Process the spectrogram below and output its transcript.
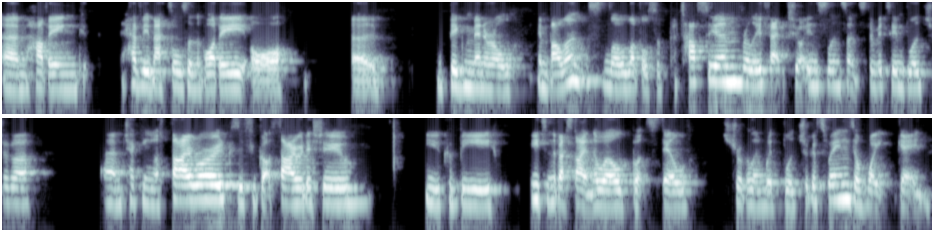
um, having heavy metals in the body or a big mineral imbalance. Low levels of potassium really affects your insulin sensitivity and blood sugar. Um, checking your thyroid, because if you've got thyroid issue, you could be eating the best diet in the world, but still struggling with blood sugar swings and weight gain.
